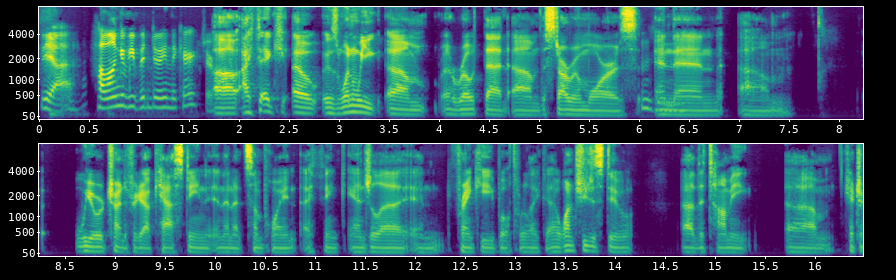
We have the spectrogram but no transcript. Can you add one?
yeah. How long have you been doing the character? Uh, I think oh, it was when we um, wrote that um, the Star Room Wars, Mhm. and then um, we were trying to figure out casting, and then at some point, I think Angela and Frankie both were like, uh, "Why don't you just do uh, the Tommy um, character?"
